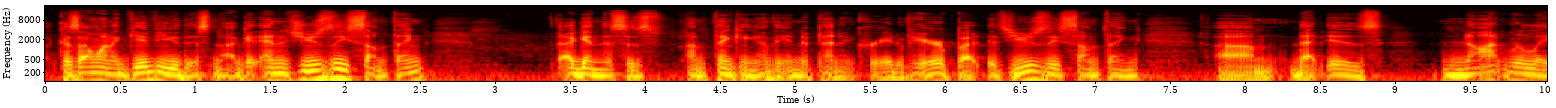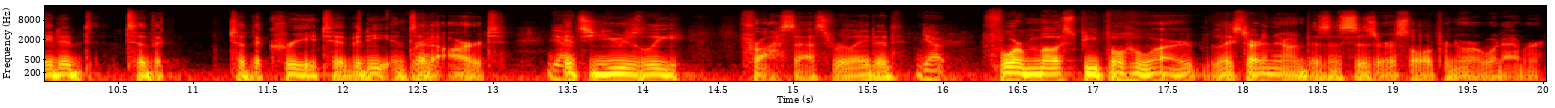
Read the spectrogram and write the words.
because I want to give you this nugget. And it's usually something, again, this is, I'm thinking of the independent creative here, but it's usually something um, that is not related to the to the creativity and to the art. It's usually process related Yep. For most people who are like starting their own businesses or a solopreneur or whatever.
